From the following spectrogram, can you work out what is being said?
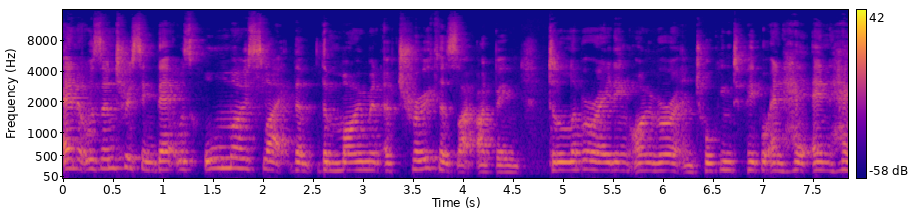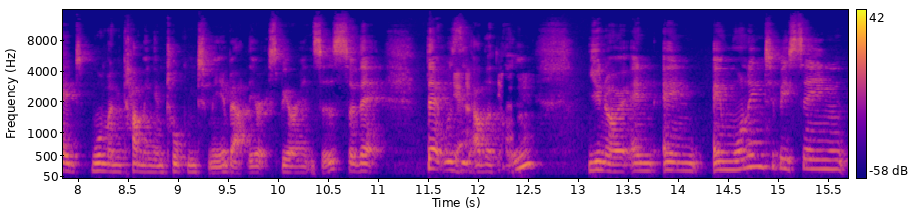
and it was interesting. That was almost like the the moment of truth. Is like I'd been deliberating over it and talking to people, and had and had women coming and talking to me about their experiences. So that that was yeah. the other thing, you know, and and and wanting to be seen.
